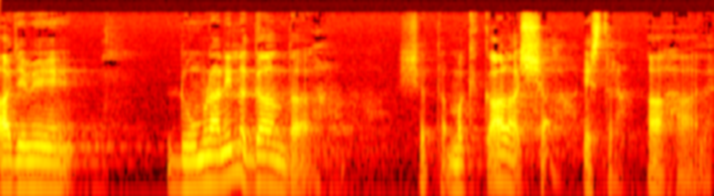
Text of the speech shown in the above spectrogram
ਆ ਜਿਵੇਂ ਡੂਮਣਾ ਨਹੀਂ ਲੱਗਾ ਹੁੰਦਾ ਸ਼ਤ ਮੱਖ ਕਾਲਾ ਸ਼ਾ ਇਸ ਤਰ੍ਹਾਂ ਆ ਹਾਲ ਹੈ।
